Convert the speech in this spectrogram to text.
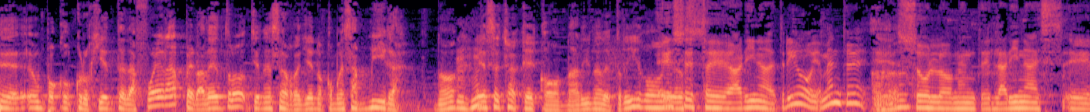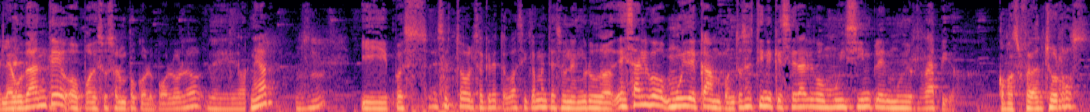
un poco crujiente de afuera, pero adentro tiene ese relleno, como esa miga, ¿no? Es hecha que con harina de trigo. Es este, harina de trigo, obviamente. Eh, solamente la harina es eh, leudante o podés usar un poco el polvo de hornear. Y pues ese es todo el secreto. Básicamente es un engrudo. Es algo muy de campo, entonces tiene que ser algo muy simple y muy rápido. como si fueran churros.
